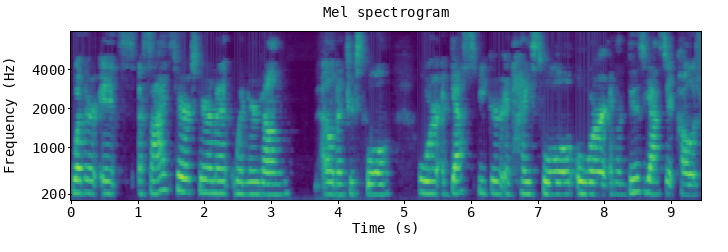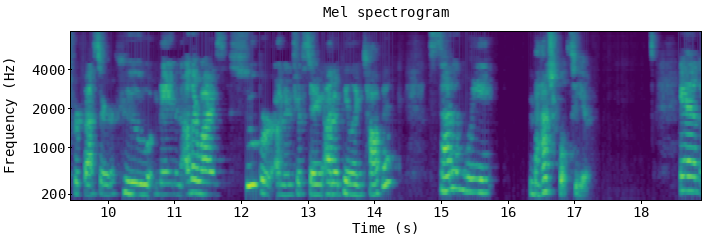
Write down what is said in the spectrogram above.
whether it's a science fair experiment when you're young, elementary school, or a guest speaker in high school, or an enthusiastic college professor who made an otherwise super uninteresting, unappealing topic suddenly magical to you. And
